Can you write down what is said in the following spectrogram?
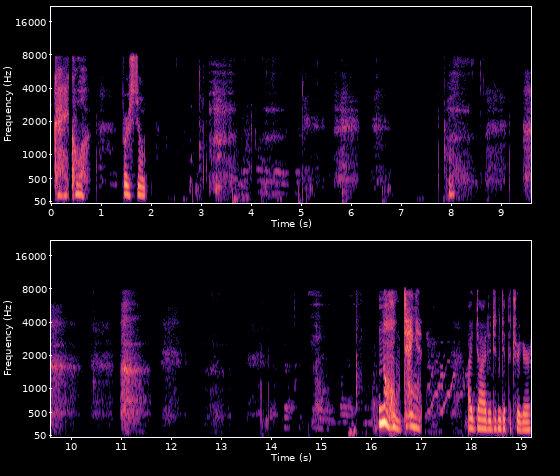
Okay, cool. First jump. No, dang it. I died. I didn't get the trigger.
